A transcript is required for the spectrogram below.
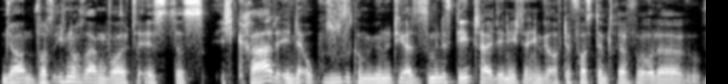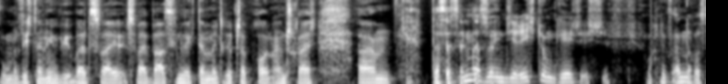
Ja, und was ich noch sagen wollte, ist, dass ich gerade in der OpenSUSE-Community, also zumindest den Teil, den ich dann irgendwie auf der FOSDEM treffe oder wo man sich dann irgendwie über zwei, zwei Bars hinweg dann mit Richard Braun anschreit, ähm, dass es immer so in die Richtung geht, ich, ich mache nichts anderes,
